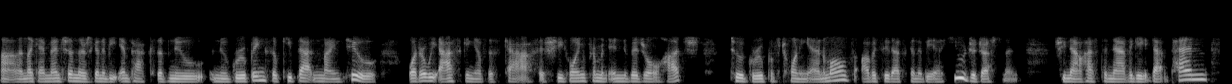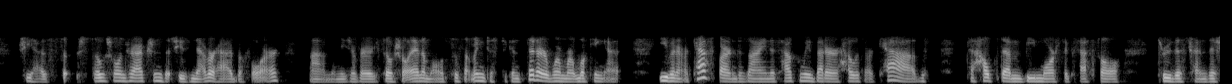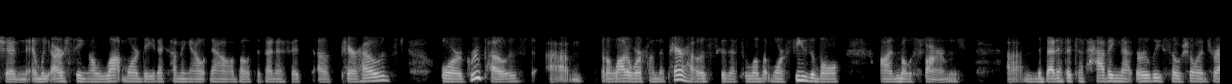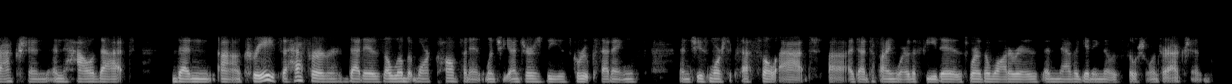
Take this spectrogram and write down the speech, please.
Uh, and like I mentioned, there's going to be impacts of new new grouping, so keep that in mind too. What are we asking of this calf? Is she going from an individual hutch to a group of 20 animals? Obviously, that's going to be a huge adjustment. She now has to navigate that pen. She has so social interactions that she's never had before. Um, and these are very social animals. So something just to consider when we're looking at even our calf barn design is how can we better house our calves to help them be more successful through this transition. And we are seeing a lot more data coming out now about the benefits of pair housed or group housed, um, but a lot of work on the pair housed because that's a little bit more feasible on most farms. Um, the benefits of having that early social interaction and how that then uh, creates a heifer that is a little bit more confident when she enters these group settings and she's more successful at uh, identifying where the feed is, where the water is, and navigating those social interactions.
